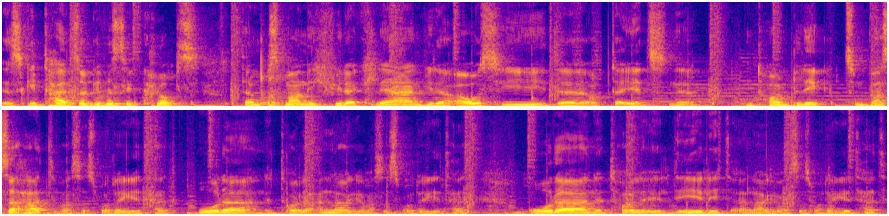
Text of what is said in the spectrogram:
Es gibt halt so gewisse Clubs, da muss man nicht viel erklären, wie der aussieht, äh, ob der jetzt eine, einen tollen Blick zum Wasser hat, was das Watergate hat, oder eine tolle Anlage, was das Watergate hat, oder eine tolle LED-Lichtanlage, was das Watergate hat.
